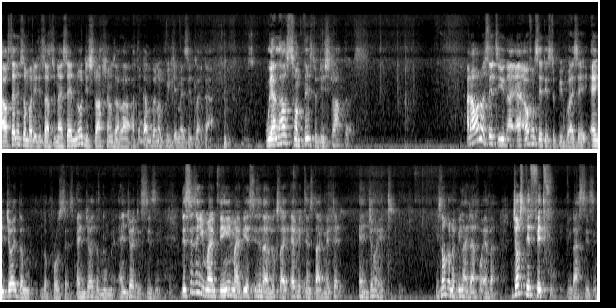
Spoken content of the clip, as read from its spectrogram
I was telling somebody this afternoon, I said, no distractions allowed. I think I'm going to preach a message like that. We allow some things to distract us. And I want to say to you, I, I often say this to people I say, enjoy the, the process, enjoy the moment, enjoy the season. The season you might be in might be a season that looks like everything stagnated. Enjoy it. It's not going to be like that forever. Just stay faithful in that season.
